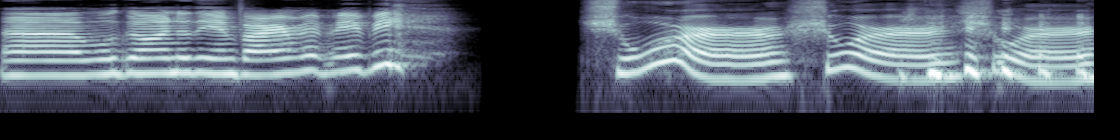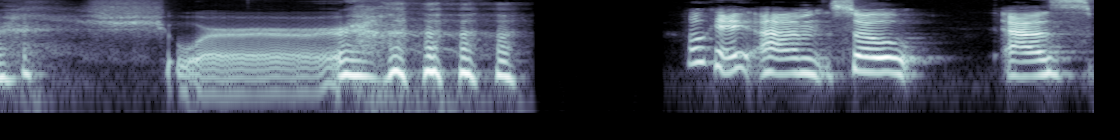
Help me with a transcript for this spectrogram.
uh, we'll go on to the environment, maybe? Sure, sure, sure, sure. okay, um, so as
